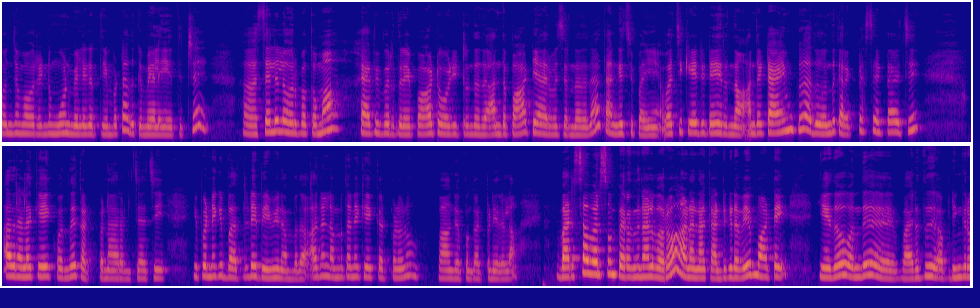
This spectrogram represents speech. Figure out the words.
கொஞ்சமாக ஒரு ரெண்டு மூணு மெழுகுத்தையும் போட்டு அதுக்கு மேலே ஏற்றிட்டு செல்லில் ஒரு பக்கமாக ஹாப்பி பர்த்டே பாட்டு ஓடிட்டு இருந்தது அந்த பாட்டு யார் வச்சுருந்ததுன்னா தங்கச்சி பையன். வச்சு கேட்டுகிட்டே இருந்தான். அந்த டைமுக்கு அது வந்து கரெக்டாக செட் ஆச்சு. அதனால் கேக் வந்து கட் பண்ண ஆரம்பித்தாச்சு இப்போ இன்றைக்கி பர்த்டே பேபி நம்ம தான் அதனால் நம்ம தானே கேக் கட் பண்ணணும்? வாங்க இப்போ கட் பண்ணிடலாம். வருஷம் வருஷம் பிறந்தநாள் வரும். ஆனால் நான் கண்டுக்கிடவே மாட்டேன். ஏதோ வந்து வருது அப்படிங்கிற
